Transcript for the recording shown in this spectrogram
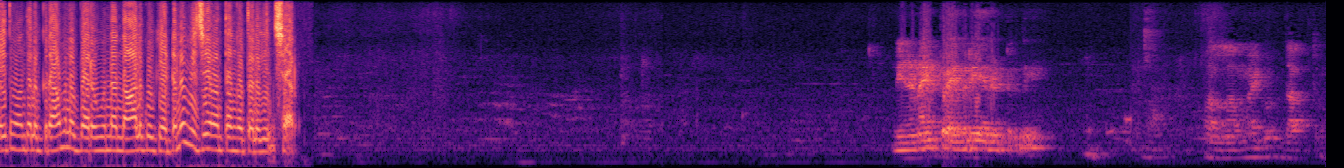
ఐదు వందల గ్రాముల బరువున్న నాలుగు గెడ్డలు విజయవంతంగా తొలగించారు. నిన్న నైట్ ప్రైమరీ అయినట్టుంది వాళ్ళ అమ్మాయి కూడా డాక్టర్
